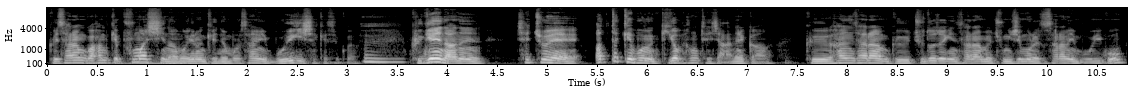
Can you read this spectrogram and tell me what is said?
그 사람과 함께 품앗이나 뭐 이런 개념으로 사람이 모이기 시작했을 거야. 음. 그게 나는 최초에 어떻게 보면 기업 형태지 않을까. 그 한 사람 그 주도적인 사람을 중심으로 해서 사람이 모이고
